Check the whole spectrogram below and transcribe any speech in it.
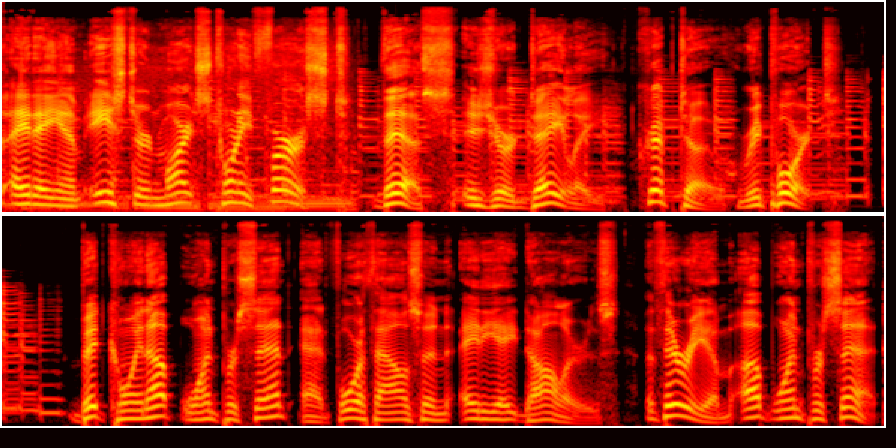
8 a.m. Eastern, March 21st. This is your daily crypto report. Bitcoin up 1% at $4,088. Ethereum up 1%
